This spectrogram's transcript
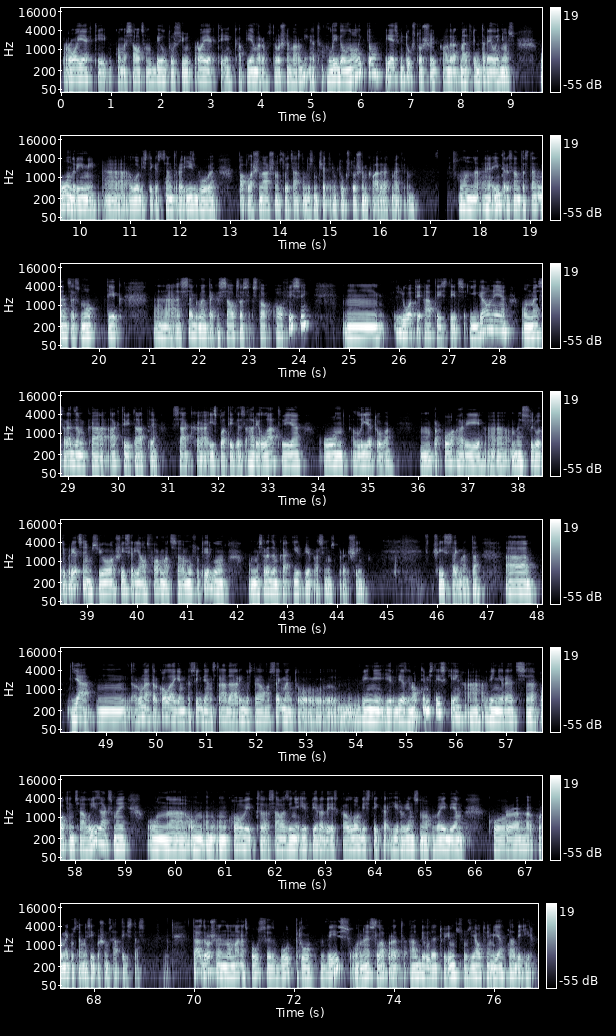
projekti, ko mēs saucam par Biltus jūtu projekti, kā piemēram, droši vien var minēt Lidl noliktu 50 tūkstoši kvadrātmetri drēliņos un Rīmi loģistikas centra izbūve paplašināšanos līdz 84 tūkstošiem kvadrātmetriem. Un interesantas tendences notiek segmentā, kas saucas Stock Office. Mm, ļoti attīstīts Igaunija, un mēs redzam, ka aktivitāte sāk izplatīties arī Latvija un Lietuva. Mm, par ko arī mēs ļoti priecājamies, jo šis ir jauns formāts mūsu tirgu, un mēs redzam, ka ir pieprasījums pret šī, šīs segmentā. Uh, Jā, mm, runāt ar kolēģiem, kas ikdienā strādā ar industriālo segmentu, viņi ir diezgan optimistiski. Viņi redz potenciālu izaugsmai, un, un, un, un Covid savā ziņā ir pierādījis, ka loģistika ir viens no veidiem, kur, kur nekustamais īpašums attīstās. Tas droši vien no manas puses būtu viss, un es labprāt atbildētu jums uz jautājumiem, ja tādi ir.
